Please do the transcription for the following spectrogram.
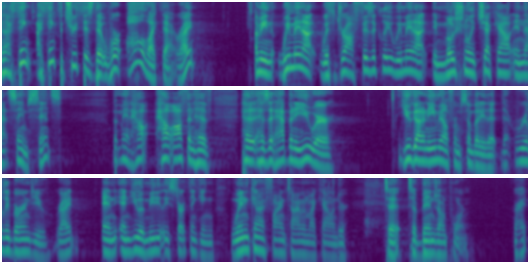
And i think i think the truth is that we're all like that right? I mean we may not withdraw physically we may not emotionally check out in that same sense but man how how often have has it happened to you where you got an email from somebody that, that really burned you, right? And, and you immediately start thinking, when can I find time in my calendar to, to binge on porn, right?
